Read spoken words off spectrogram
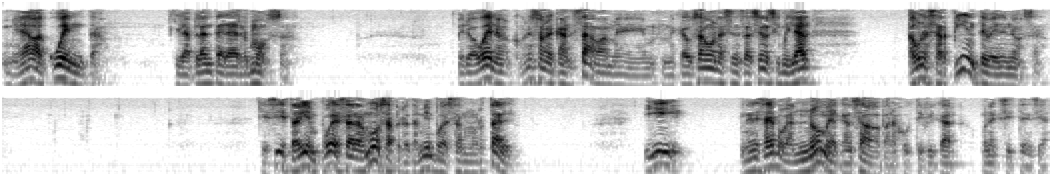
me daba cuenta que la planta era hermosa. Pero bueno, con eso me cansaba, me, me causaba una sensación similar a una serpiente venenosa que sí, está bien, puede ser hermosa, pero también puede ser mortal. Y en esa época no me alcanzaba para justificar una existencia.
